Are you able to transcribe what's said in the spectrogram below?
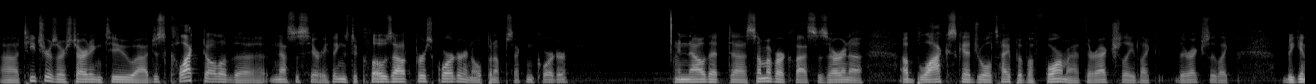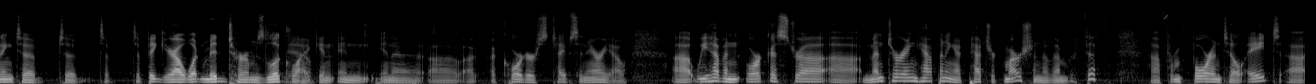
uh, teachers are starting to uh, just collect all of the necessary things to close out first quarter and open up second quarter. And now that uh, some of our classes are in a, a block schedule type of a format, they're actually like they're actually like beginning to to, to, to figure out what midterms look Yeah. like in in, in a, a, a quarters type scenario. Uh, we have an orchestra uh, mentoring happening at Patrick Marsh on November 5th uh, from 4 until 8. Uh,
